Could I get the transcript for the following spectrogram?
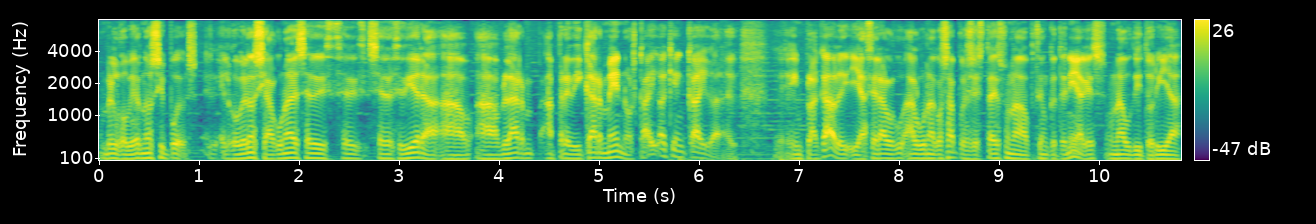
el gobierno sí pues, el gobierno si alguna vez se, decidiera a, hablar, a predicar menos, caiga quien caiga, eh, implacable, y hacer alguna cosa, pues esta es una opción que tenía, que es una auditoría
